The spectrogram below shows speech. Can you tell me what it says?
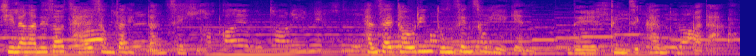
신앙 안에서 잘 성장했던 못하리니 한살 터울인 동생 소희에겐 늘 듬직한 오빠다.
